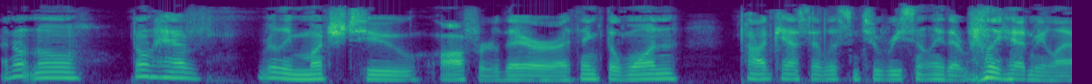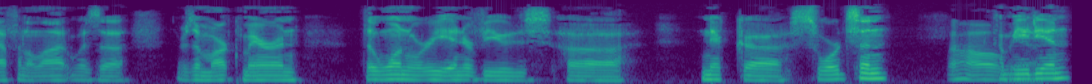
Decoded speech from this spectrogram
I don't know, don't have really much to offer there. I think the one podcast I listened to recently that really had me laughing a lot was uh there was a Marc Maron, the one where he interviews uh Nick uh Swardson, Oh, comedian.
